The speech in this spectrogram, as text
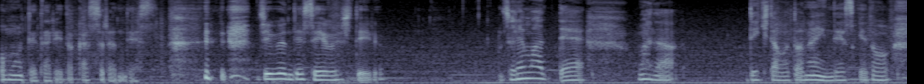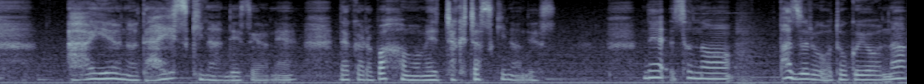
思ってたりとかするんです。自分でセーブしている。それもあってまだできたことないんですけどああいうの大好きなんですよね。だからバッハもめちゃくちゃ好きなんです。でそのパズルを解くような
